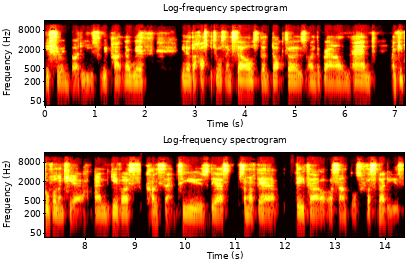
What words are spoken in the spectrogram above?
issuing bodies. We partner with you know the hospitals themselves the doctors on the ground and and people volunteer and give us consent to use their some of their data or samples for studies.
